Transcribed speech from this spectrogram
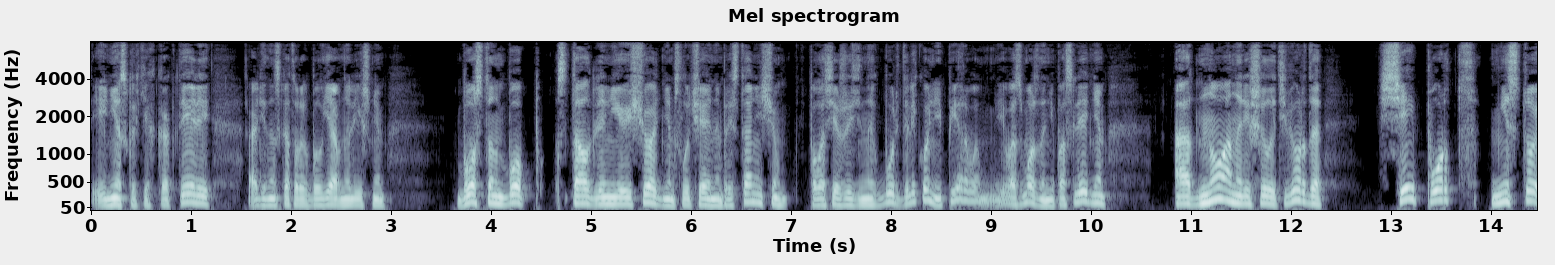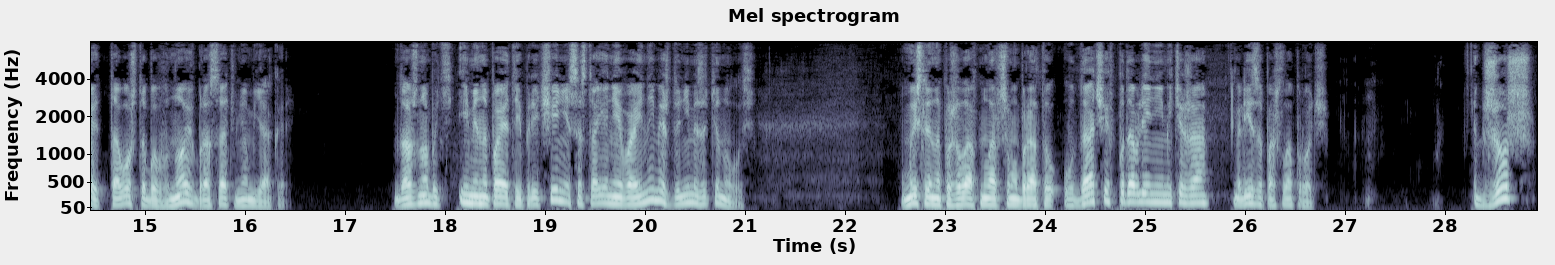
и нескольких коктейлей, один из которых был явно лишним — Бостон Боб стал для нее еще одним случайным пристанищем в полосе жизненных бурь, далеко не первым и, возможно, не последним. Одно она решила твердо — сей порт не стоит того, чтобы вновь бросать в нем якорь. Должно быть, именно по этой причине состояние войны между ними затянулось. Мысленно пожелав младшему брату удачи в подавлении мятежа, Лиза пошла прочь. Джош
